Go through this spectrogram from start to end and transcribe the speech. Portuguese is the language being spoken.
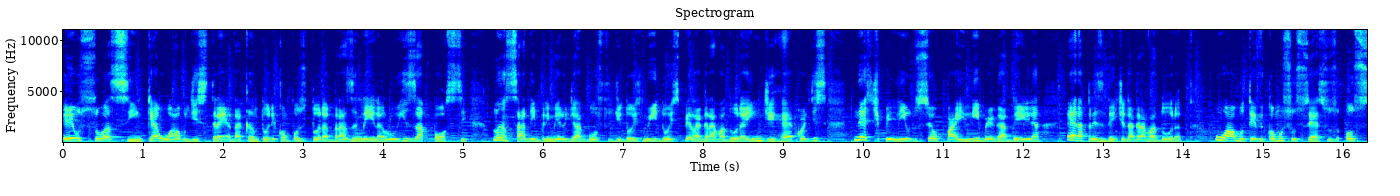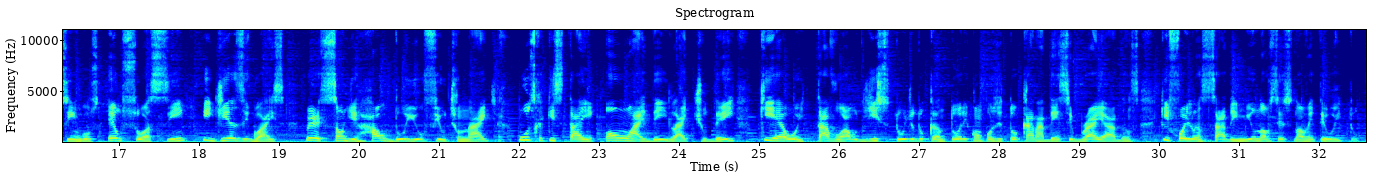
Eu Sou Assim, que é o álbum de estreia da cantora e compositora brasileira Luísa Posse, lançado em 1 de agosto de 2002 pela gravadora Indie Records. Neste período, seu pai, Liber Gadelha, era presidente da gravadora. O álbum teve como sucessos os singles Eu Sou Assim e Dias Iguais, versão de How Do You Feel Tonight, música que está em On I Day Like Today, que é o oitavo álbum de estúdio do cantor e compositor canadense Bryan Adams, que foi lançado em 1998.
